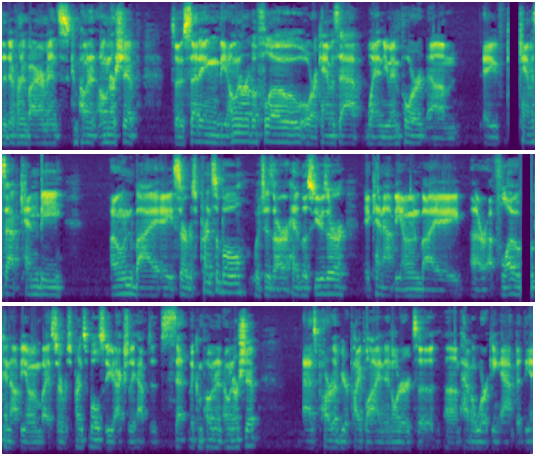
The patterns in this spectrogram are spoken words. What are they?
the different environments. Component ownership. So setting the owner of a flow or a Canvas app when you import um, a Canvas app can be owned by a service principal, which is our headless user. It cannot be owned by a, or a flow cannot be owned by a service principal. So you actually have to set the component ownership as part of your pipeline in order to um, have a working app at the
